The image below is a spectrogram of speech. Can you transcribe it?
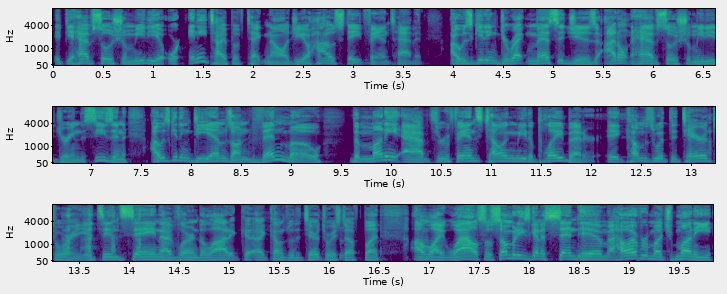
if you have social media or any type of technology, Ohio State fans have it. I was getting direct messages. I don't have social media during the season. I was getting DMs on Venmo, the money app, through fans telling me to play better. It comes with the territory. It's insane. I've learned a lot. It co- it comes with the territory stuff. But I'm like, wow. So somebody's going to send him however much money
